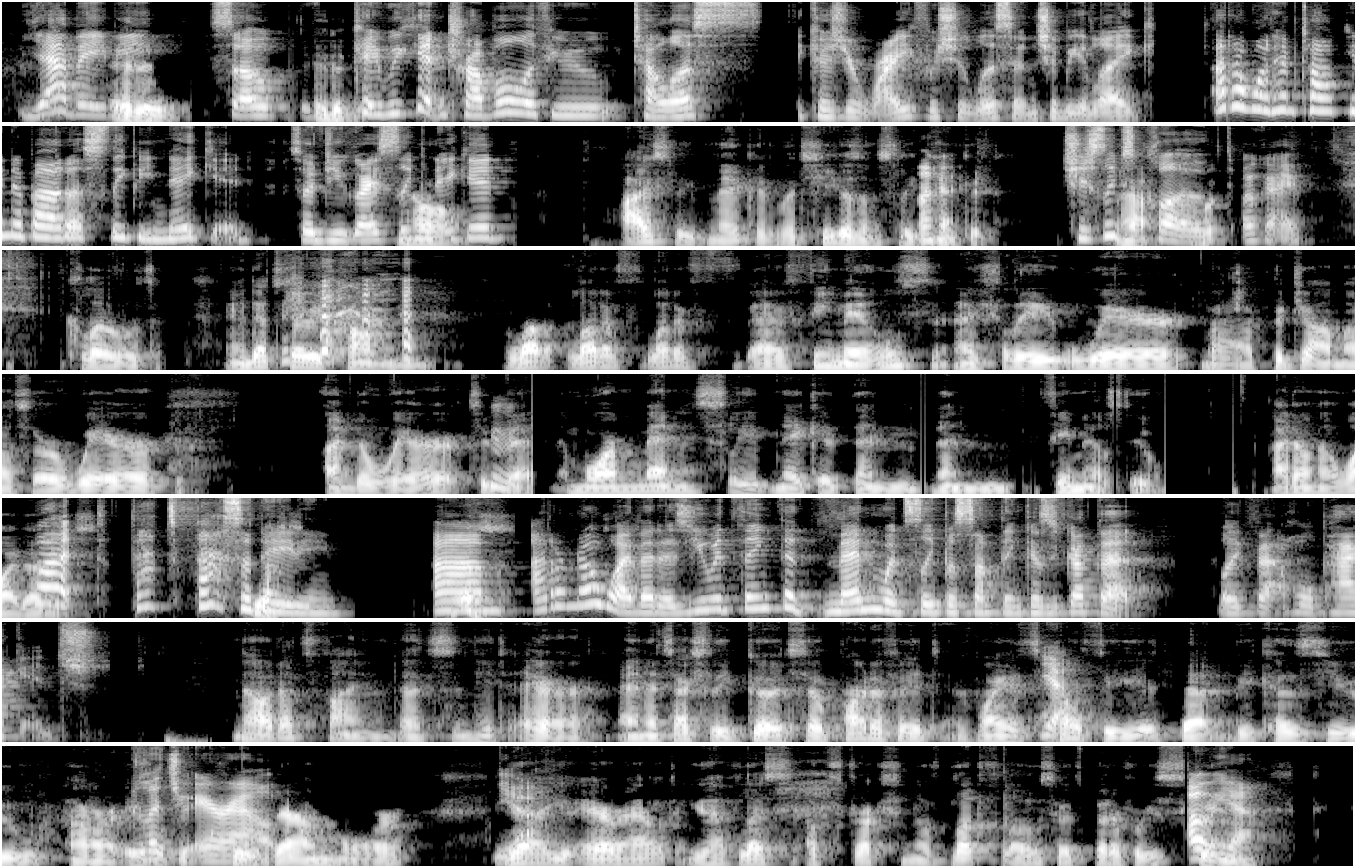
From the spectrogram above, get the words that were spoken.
Yeah, baby. So, can we get in trouble if you tell us because your wife, we should listen, should be like, I don't want him talking about us sleeping naked. So, do you guys sleep no, naked? I sleep naked, but she doesn't sleep okay. naked. She sleeps clothed. Okay. Clothed and that's very common. a lot, a lot of, lot of uh, females actually wear uh, pajamas or wear underwear to hmm. bed. More men sleep naked than than females do. I don't know why that what? is. That's fascinating. Yes. Um, yes. I don't know why that is. You would think that men would sleep with something because you've got that like that whole package. No, that's fine. That's neat air, and it's actually good. So part of it, why it's yeah. healthy, is that because you are able to cool out. down more yeah. yeah. you air out. You have less obstruction of blood flow, so it's better for your oh, skin. Oh yeah.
